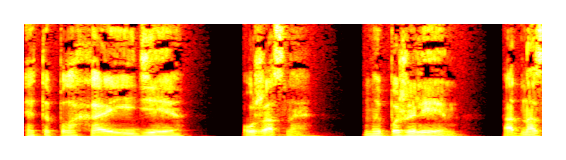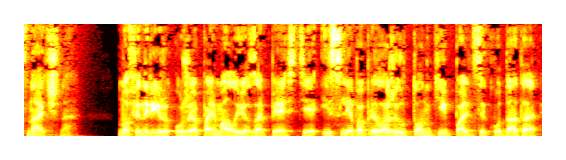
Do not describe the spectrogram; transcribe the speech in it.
«Это плохая идея». «Ужасная». «Мы пожалеем». «Однозначно». Но Фенрир уже поймал ее запястье и слепо приложил тонкие пальцы куда-то,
